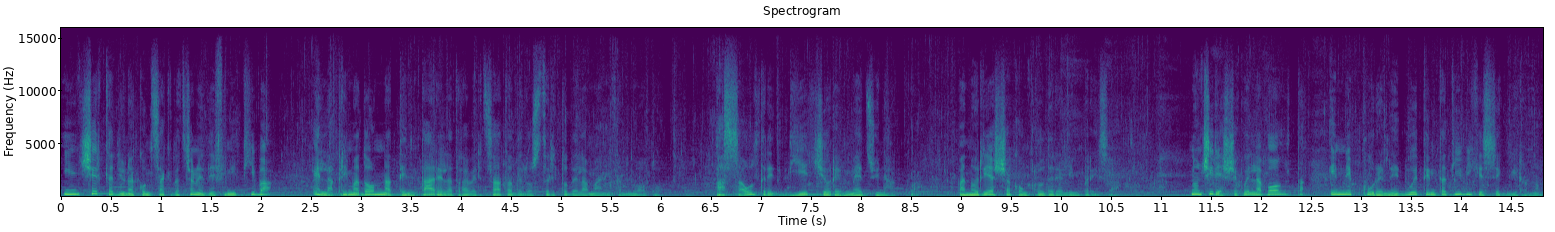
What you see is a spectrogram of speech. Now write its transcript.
In cerca di una consacrazione definitiva è la prima donna a tentare la traversata dello stretto della Manica a nuoto. Passa oltre 10 ore e mezzo in acqua, ma non riesce a concludere l'impresa. Non ci riesce quella volta e neppure nei due tentativi che seguirono.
